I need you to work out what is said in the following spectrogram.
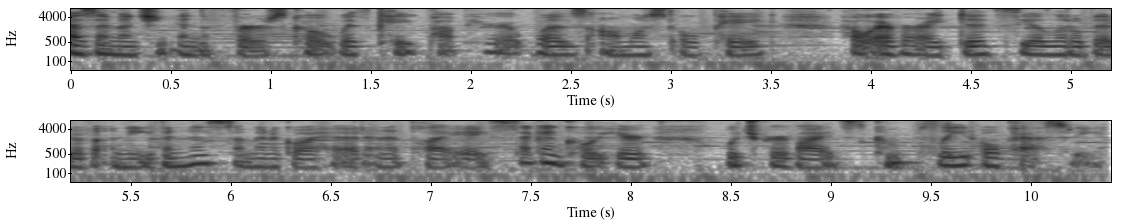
As I mentioned in the first coat with Cake Pop here, it was almost opaque. However, I did see a little bit of unevenness, so I'm going to go ahead and apply a second coat here, which provides complete opacity.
